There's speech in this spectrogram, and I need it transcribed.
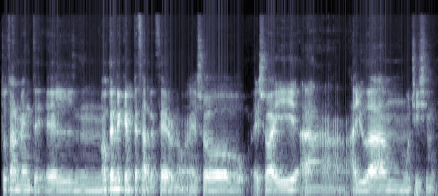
Totalmente, el no tener que empezar de cero, ¿no? Eso, eso ahí ah, ayuda muchísimo.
